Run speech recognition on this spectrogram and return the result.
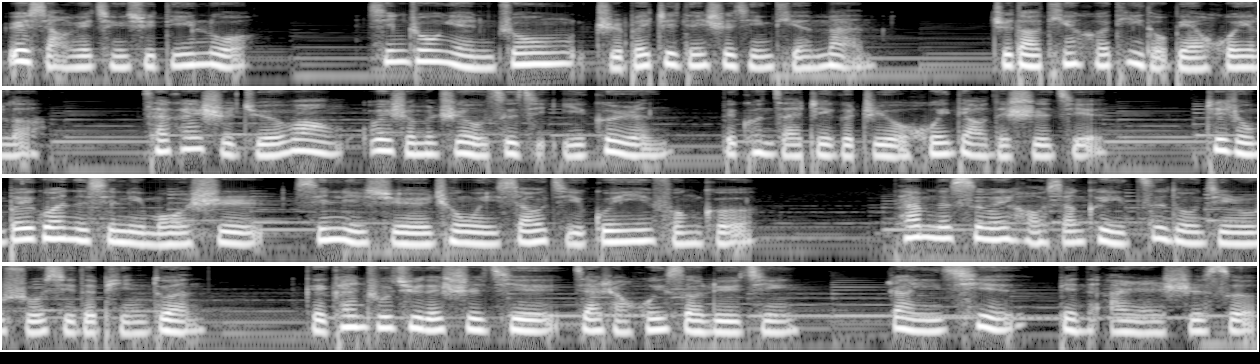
越想越情绪低落，心中眼中只被这件事情填满，直到天和地都变灰了，才开始绝望。为什么只有自己一个人被困在这个只有灰调的世界？这种悲观的心理模式，心理学称为消极归因风格。他们的思维好像可以自动进入熟悉的频段，给看出去的世界加上灰色滤镜，让一切变得黯然失色。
